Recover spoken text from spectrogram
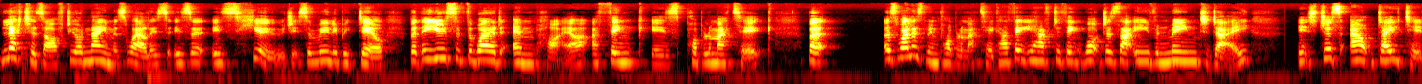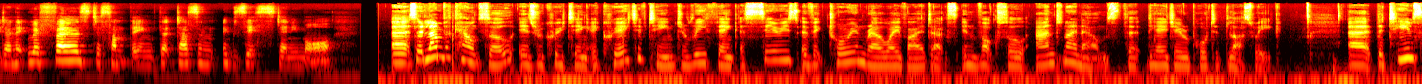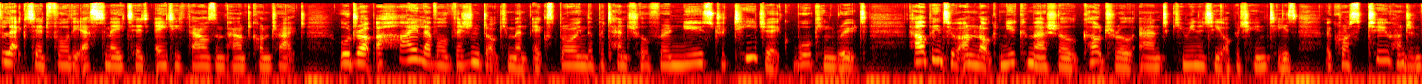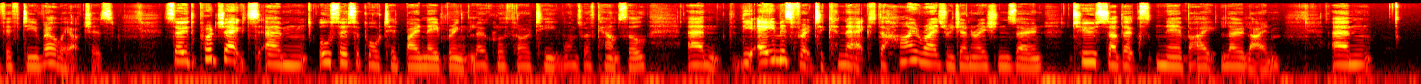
letters after your name as well is is a, is huge. It's a really big deal. But the use of the word empire, I think, is problematic. But as well as being problematic, I think you have to think what does that even mean today? It's just outdated and it refers to something that doesn't exist anymore. Uh, so, Lambeth Council is recruiting a creative team to rethink a series of Victorian railway viaducts in Vauxhall and Nine Elms that the AJ reported last week. Uh, the team selected for the estimated £80,000 contract will drop a high level vision document exploring the potential for a new strategic walking route helping to unlock new commercial, cultural, and community opportunities across 250 railway arches. So, the project, um, also supported by neighbouring local authority Wandsworth Council, um, the aim is for it to connect the high rise regeneration zone to Southwark's nearby low line. Um,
